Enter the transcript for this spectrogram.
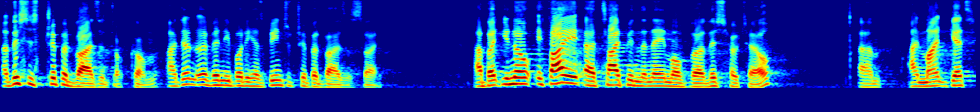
Uh, this is tripadvisor.com. I don't know if anybody has been to TripAdvisor's site. Uh, but you know, if I uh, type in the name of uh, this hotel, um, I might get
